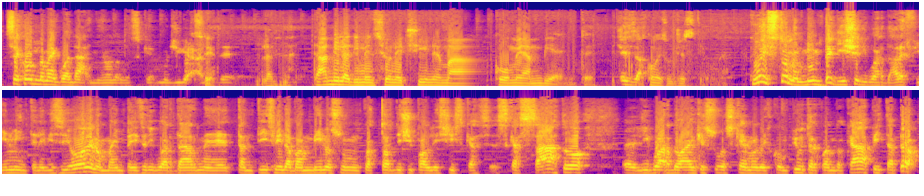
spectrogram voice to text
secondo me guadagnano dallo schermo gigante. Sì. La, dammi la dimensione cinema come ambiente, diciamo, esatto. come suggestione. Questo non mi impedisce di guardare film in televisione, non mi ha impedito di guardarne tantissimi da bambino su un 14 pollici scass- scassato, eh, li guardo anche sullo schermo del computer quando capita, però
